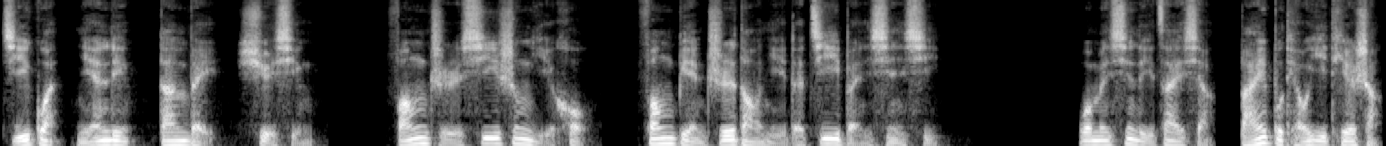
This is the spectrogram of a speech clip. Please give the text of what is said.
籍贯、年龄、单位、血型，防止牺牲以后方便知道你的基本信息。我们心里在想，白布条一贴上，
